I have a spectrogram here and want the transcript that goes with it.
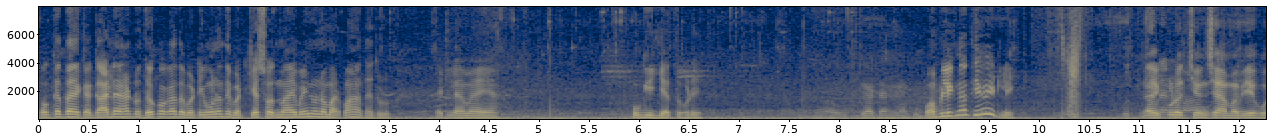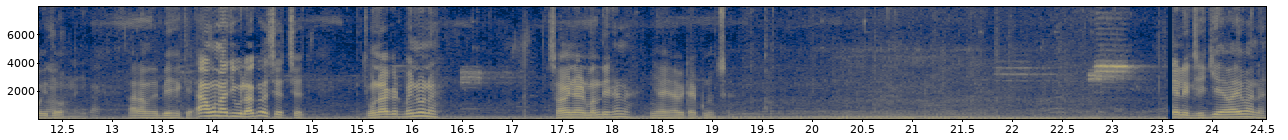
કોઈ કહેતા કે ગાર્ડન હાટું ધક્કો ખાતો બટ એવું નથી બટ કેશોદમાં આવી બન્યું ને અમારે પાસે થાય થોડું એટલે અમે અહીંયા ઉગી ગયા થોડી પબ્લિક નથી હોય એટલી? કુડો ચીન છે આમાં બે હોય તો. આરામથી બે કે. આ ઉના જેવું લાગ્યો છે છે. જુનાગઢ બન્યું ને સ્વામિનારાયણ મંદિર છે ને ત્યાં આવી ટાઈપનું જ છે. એટલે જગ્યાએ આવ્યા ને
